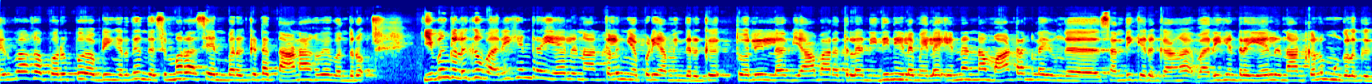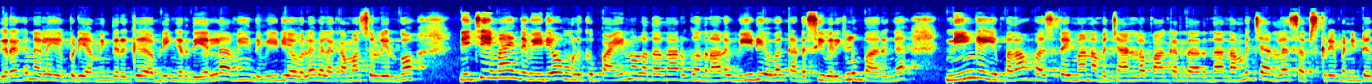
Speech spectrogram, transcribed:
நிர்வாக பொறுப்பு அப்படிங்கிறது இந்த சிம்மராசி அன்பர்கிட்ட தானாகவே வந்துடும் இவங்களுக்கு வருகின்ற ஏழு நாட்களும் எப்படி அமைந்திருக்கு? தொழிலில் வியாபாரத்தில் நிதி நிலைமையில் என்னென்ன மாற்றங்களை இவங்க சந்திக்க இருக்காங்க வருகின்ற ஏழு நாட்களும் உங்களுக்கு கிரகநிலை எப்படி அமைந்திருக்கு? அப்படிங்கிறது எல்லாமே இந்த வீடியோவில் விளக்கமாக சொல்லியிருக்கோம். நிச்சயமாக இந்த வீடியோ உங்களுக்கு பயனுள்ளதாக தான் இருக்கும். அதனால் வீடியோவை கடைசி வரைக்கும் பாருங்கள் நீங்கள் இப்போ தான் ஃபஸ்ட் டைமாக நம்ம சேனலை பார்க்குறதா இருந்தால் நம்ம சேனலை சப்ஸ்கிரைப் பண்ணிவிட்டு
